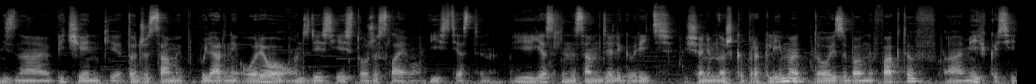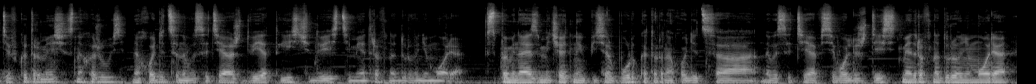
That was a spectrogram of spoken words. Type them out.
не знаю, печеньки, тот же самый популярный популярный Орео, он здесь есть тоже с лаймом, естественно. И если на самом деле говорить еще немножко про климат, то из забавных фактов а, Мехико-Сити, в котором я сейчас нахожусь, находится на высоте аж 2200 метров над уровнем моря. Вспоминая замечательный Петербург, который находится на высоте всего лишь 10 метров над уровнем моря,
